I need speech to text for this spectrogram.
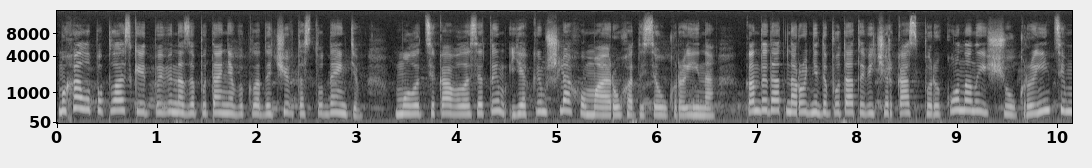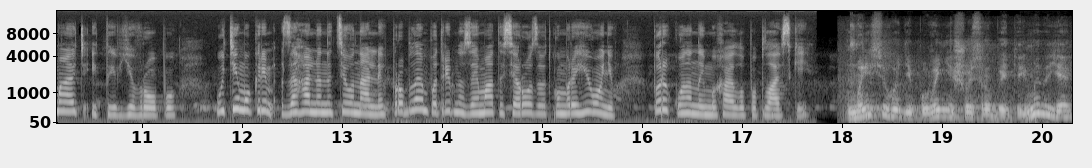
Михайло Поплавський відповів на запитання викладачів та студентів. Молодь цікавилася тим, яким шляхом має рухатися Україна. Кандидат народні депутати від Черкас переконаний, що українці мають іти в Європу. Утім, окрім загальнонаціональних проблем, потрібно займатися розвитком регіонів. Переконаний Михайло Поплавський. Ми сьогодні повинні щось робити. І в мене є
